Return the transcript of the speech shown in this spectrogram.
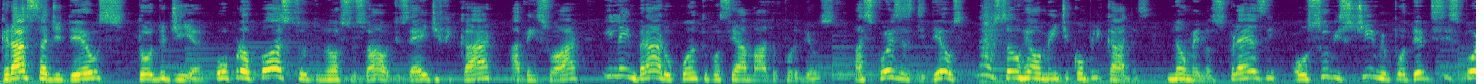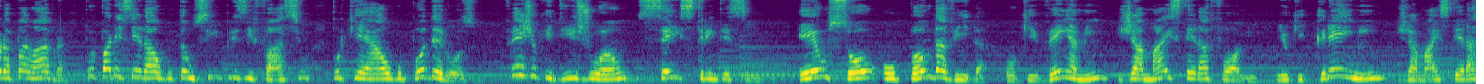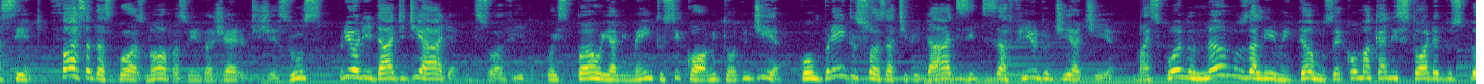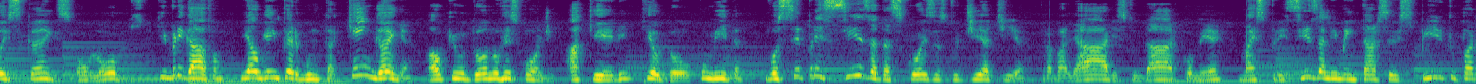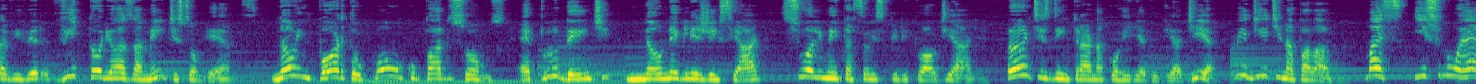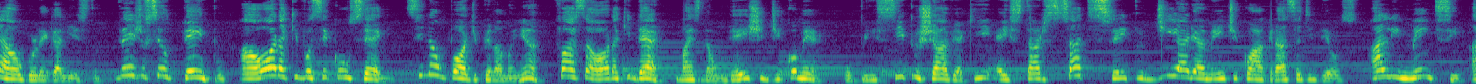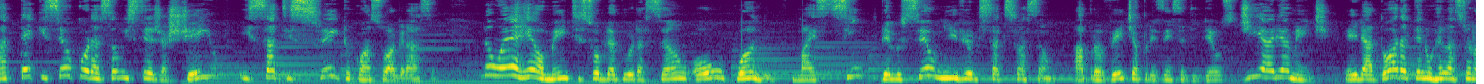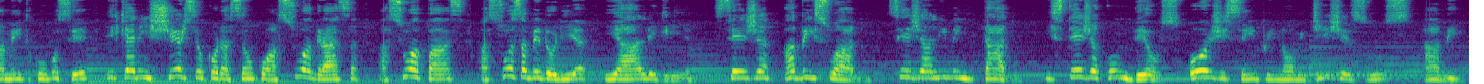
Graça de Deus todo dia. O propósito dos nossos áudios é edificar, abençoar e lembrar o quanto você é amado por Deus. As coisas de Deus não são realmente complicadas. Não menospreze ou subestime o poder de se expor à palavra, por parecer algo tão simples e fácil, porque é algo poderoso. Veja o que diz João 6,35. Eu sou o pão da vida. O que vem a mim jamais terá fome, e o que crê em mim jamais terá sede. Faça das boas novas o Evangelho de Jesus prioridade diária em sua vida, pois pão e alimento se come todo dia. Compreendo suas atividades e desafios do dia a dia, mas quando não nos alimentamos é como aquela história dos dois cães ou lobos que brigavam e alguém pergunta quem ganha, ao que o dono responde: aquele que eu dou comida. Você precisa das coisas do dia a dia, trabalhar, estudar, comer, mas precisa alimentar seu espírito para viver vitoriosamente sobre elas. Não importa o quão ocupados somos, é prudente não negligenciar sua alimentação espiritual diária. Antes de entrar na correria do dia a dia, medite na palavra. Mas isso não é algo legalista. Veja o seu tempo, a hora que você consegue. Se não pode pela manhã, faça a hora que der, mas não deixe de comer. O princípio-chave aqui é estar satisfeito diariamente com a graça de Deus. Alimente-se até que seu coração esteja cheio e satisfeito com a sua graça não é realmente sobre a duração ou o quando, mas sim pelo seu nível de satisfação. Aproveite a presença de Deus diariamente. Ele adora ter um relacionamento com você e quer encher seu coração com a sua graça, a sua paz, a sua sabedoria e a alegria. Seja abençoado, seja alimentado, esteja com Deus, hoje e sempre, em nome de Jesus. Amém.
